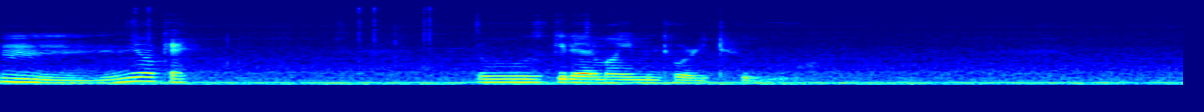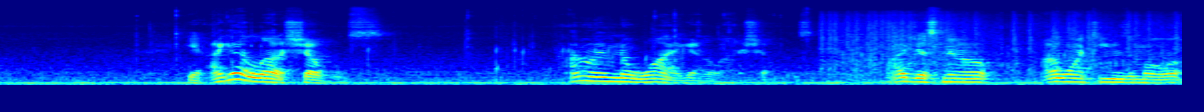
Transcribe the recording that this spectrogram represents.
Hmm okay. Those get out of my inventory too. Yeah, I got a lot of shovels. I don't even know why I got a lot of shovels. I just know I want to use them all up.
